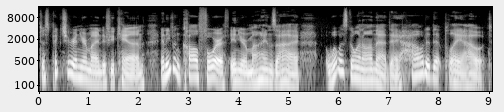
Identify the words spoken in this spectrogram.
Just picture in your mind, if you can, and even call forth in your mind's eye what was going on that day? How did it play out?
